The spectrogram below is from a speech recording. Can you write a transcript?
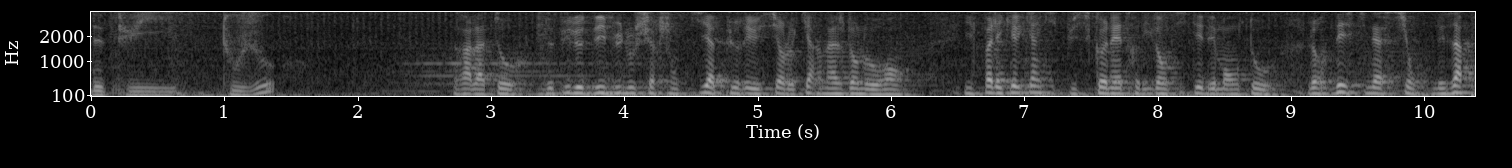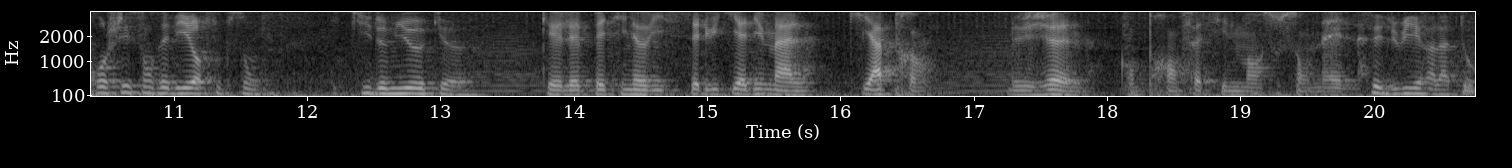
Depuis toujours Ralato, depuis le début nous cherchons qui a pu réussir le carnage dans nos rangs. Il fallait quelqu'un qui puisse connaître l'identité des manteaux, leur destination, les approcher sans éveiller leurs soupçons. Et qui de mieux que... Que le petit novice, celui qui a du mal, qui apprend. Le jeune comprend facilement sous son aile. C'est lui, Ralato.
